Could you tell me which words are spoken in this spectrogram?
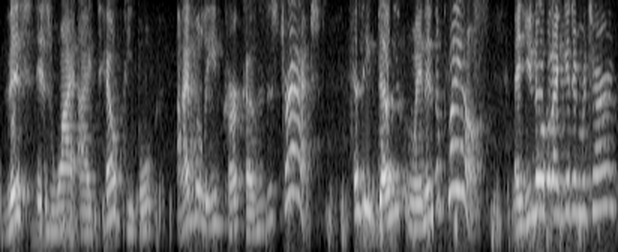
This is why I tell people I believe Kirk Cousins is trash because he doesn't win in the playoffs. And you know what I get in return?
